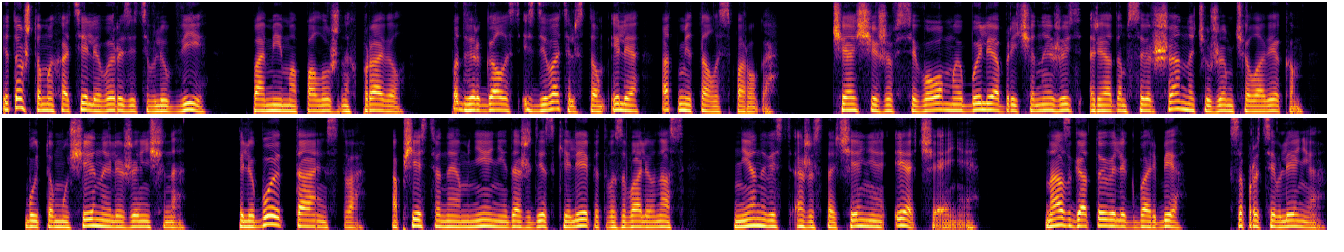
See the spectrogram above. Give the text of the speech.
и то, что мы хотели выразить в любви, помимо положенных правил, подвергалось издевательствам или отметалось с порога. Чаще же всего мы были обречены жить рядом с совершенно чужим человеком, будь то мужчина или женщина, и любое таинство, общественное мнение и даже детский лепет вызывали у нас ненависть, ожесточение и отчаяние. Нас готовили к борьбе, к сопротивлению,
